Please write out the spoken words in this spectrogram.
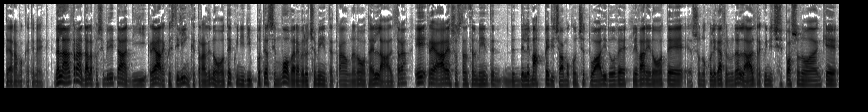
per Avvocate Mac. Dall'altra dà la possibilità di creare questi link tra le note, quindi di poter potersi muovere velocemente tra una nota e l'altra e creare sostanzialmente de- delle mappe diciamo concettuali dove le varie note eh, sono collegate l'una all'altra e quindi ci possono anche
